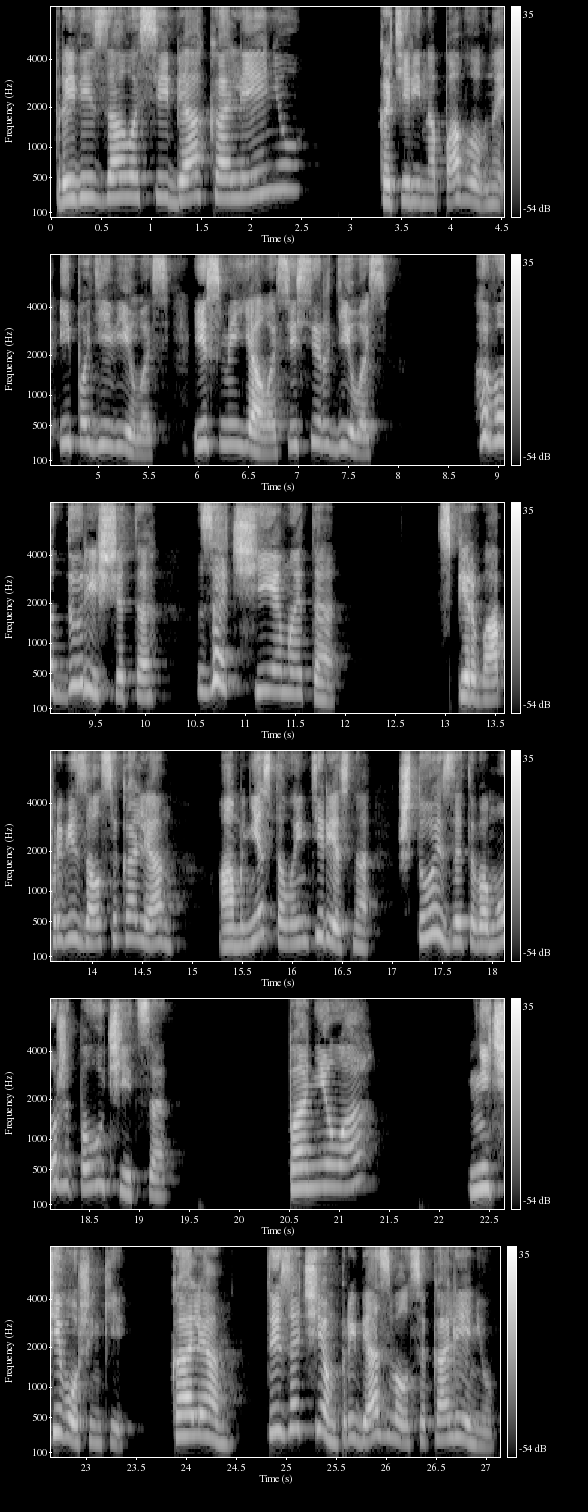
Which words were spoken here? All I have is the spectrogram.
«Привязала себя к оленю?» Катерина Павловна и подивилась, и смеялась, и сердилась. «А вот дурище-то! Зачем это?» Сперва привязался Колян, а мне стало интересно, что из этого может получиться. «Поняла?» «Ничегошеньки. Колян, ты зачем привязывался к оленю?»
